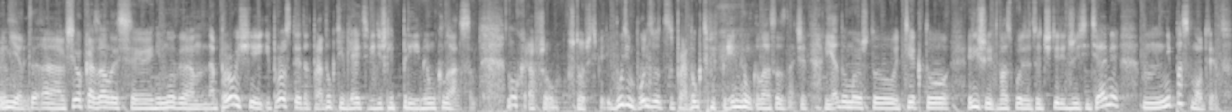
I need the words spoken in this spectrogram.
Нет, а, все оказалось э, немного проще, и просто этот продукт является, видишь ли, премиум классом. Ну, хорошо, что ж теперь, будем пользоваться продуктами премиум класса, значит. Я думаю, что те, кто решит воспользоваться 4G сетями, не посмотрят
